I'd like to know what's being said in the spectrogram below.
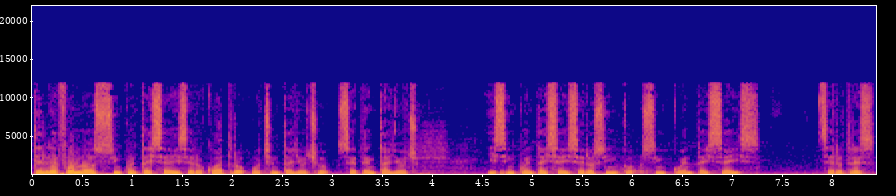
Teléfonos 5604-8878 y 5605-56 03.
